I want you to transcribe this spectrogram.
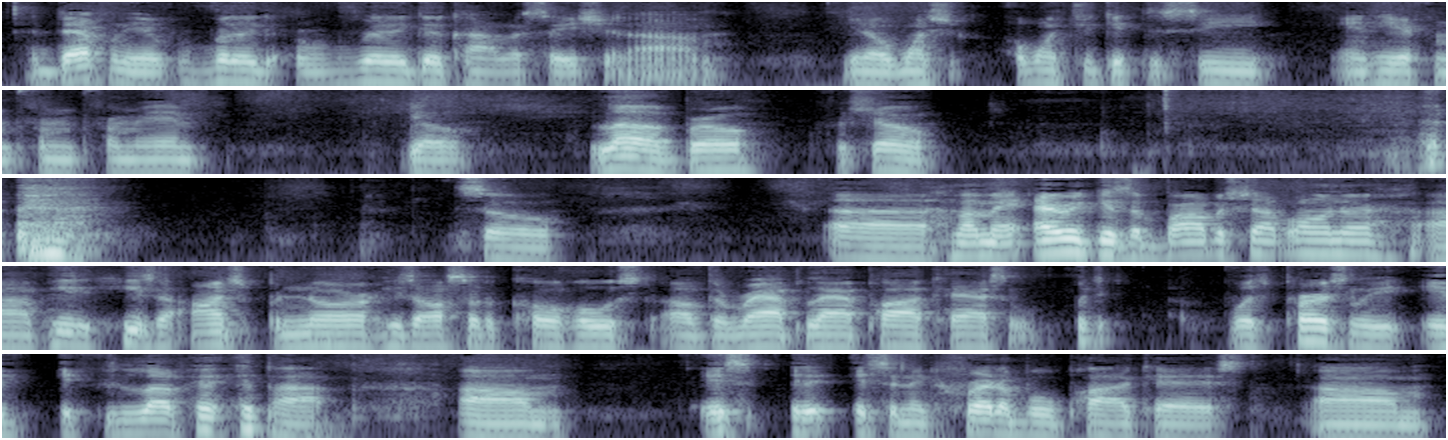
definitely a really, a really good conversation. Um, you know, once you, once you get to see and hear from from from him, yo, love, bro, for sure. so uh, my man Eric is a barbershop owner. Um, he he's an entrepreneur. He's also the co-host of the Rap Lab podcast, which, which personally, if if you love hip hop, um, it's it, it's an incredible podcast. Um,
